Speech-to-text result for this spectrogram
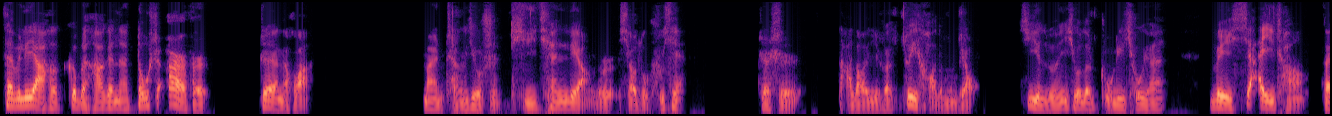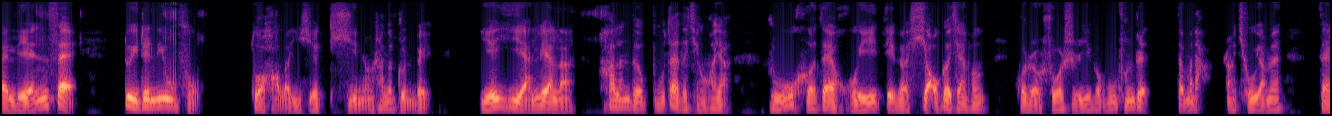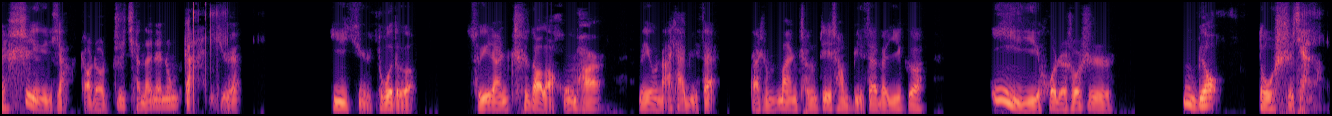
塞维利亚和哥本哈根呢都是二分，这样的话，曼城就是提前两轮小组出线，这是达到一个最好的目标。既轮休了主力球员，为下一场在联赛对阵利物浦做好了一些体能上的准备，也演练了哈兰德不在的情况下，如何再回这个小个前锋或者说是一个无锋阵怎么打，让球员们。再适应一下，找找之前的那种感觉，一举多得。虽然吃到了红牌，没有拿下比赛，但是曼城这场比赛的一个意义或者说是目标都实现了。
